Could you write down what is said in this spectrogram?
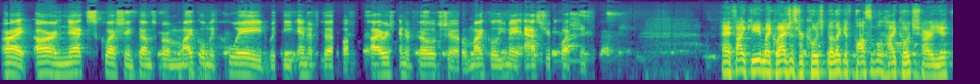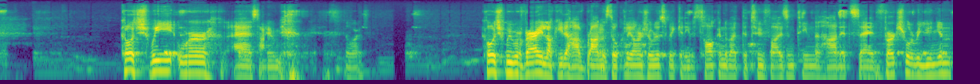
All right, our next question comes from Michael McQuaid with the NFL Irish NFL show. Michael, you may ask your question. Hey, thank you. My question's for Coach Billick, if possible. Hi, Coach. How are you? Coach, we were uh, sorry, no worries. Coach, we were very lucky to have Brandon Stokley on our show this week, and he was talking about the 2000 team that had its uh, virtual reunion.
